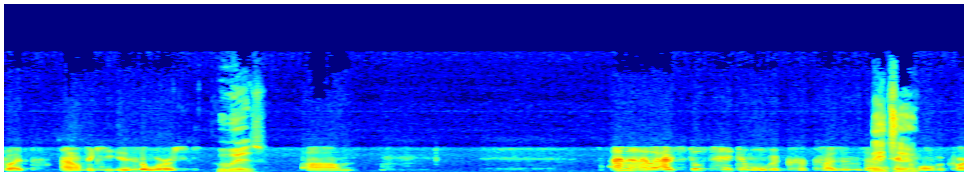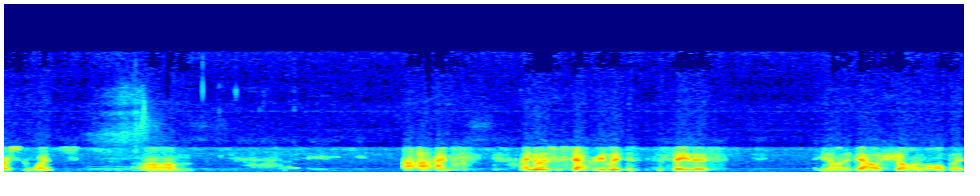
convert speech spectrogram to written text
but I don't think he is the worst. who is? Um, I mean, I, I'd still take him over Kirk Cousins. Me I'd too. take him over Carson Wentz. Um, I, I'm, I know this is sacrilegious to say this, you know, in a Dallas show and all, but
